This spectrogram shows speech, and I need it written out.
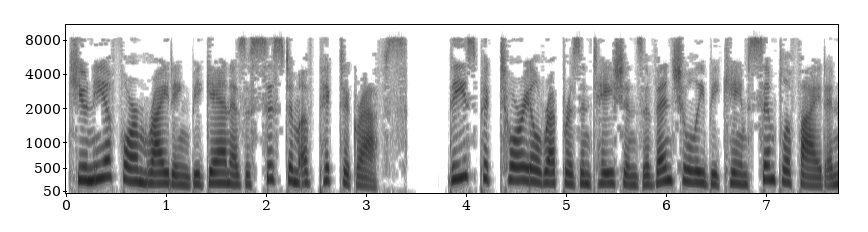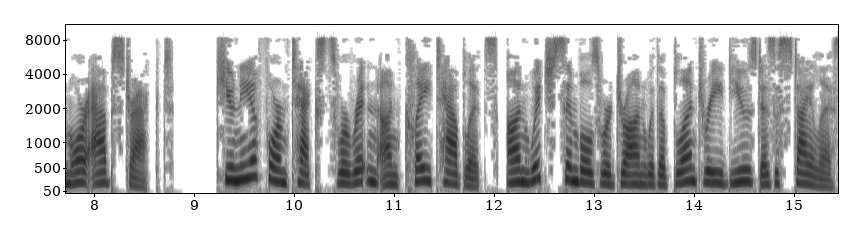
Cuneiform writing began as a system of pictographs. These pictorial representations eventually became simplified and more abstract. Cuneiform texts were written on clay tablets, on which symbols were drawn with a blunt reed used as a stylus.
